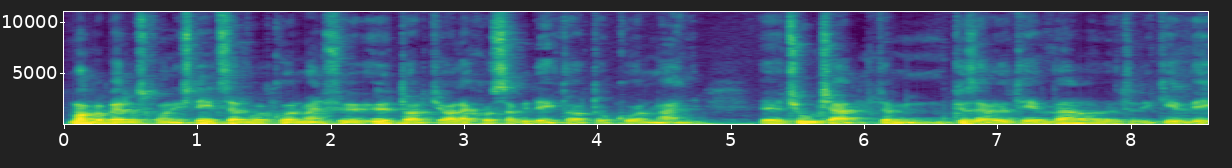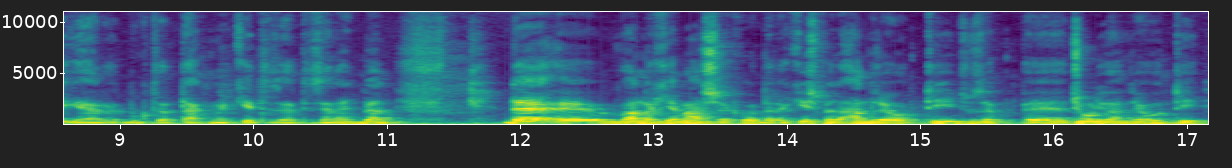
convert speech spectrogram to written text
maga Berlusconi is négyszer volt kormányfő, ő tartja a leghosszabb ideig tartó kormány csúcsát több közel 5 évvel, az ötödik év vége előtt buktatták meg 2011-ben. De vannak ilyen más rekorderek is, például Andreotti, Giuseppe, Giulio Andreotti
